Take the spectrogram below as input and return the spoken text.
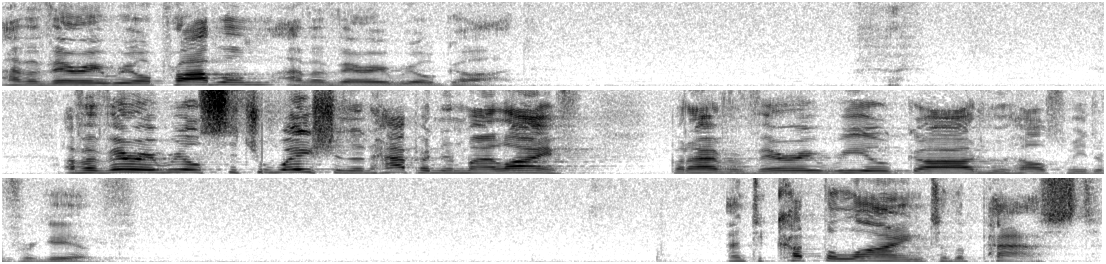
I have a very real problem, I have a very real God. I have a very real situation that happened in my life but I have a very real God who helps me to forgive and to cut the line to the past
